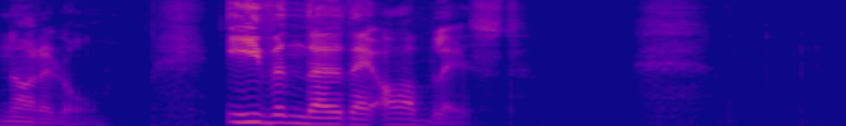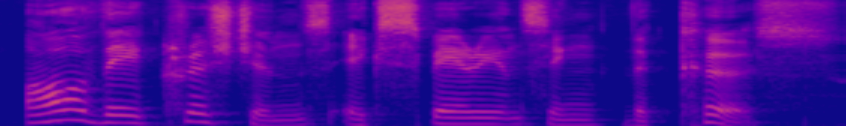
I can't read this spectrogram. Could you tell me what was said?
Not at all. Even though they are blessed. Are there Christians experiencing the curse?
